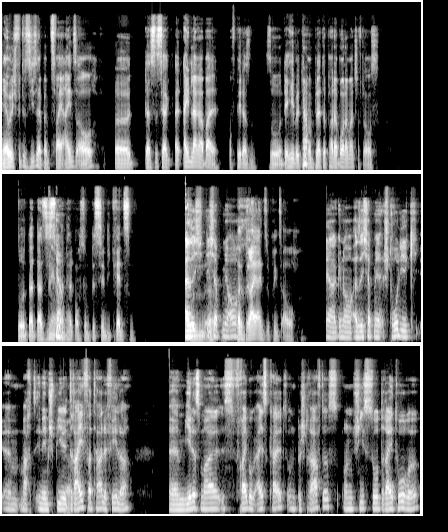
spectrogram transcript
Ja, aber ich finde, du siehst halt beim 2-1 auch, äh, das ist ja ein langer Ball auf Petersen. So, und der hebelt ja. die komplette Paderborner Mannschaft aus. So, da, da siehst ja. du dann halt auch so ein bisschen die Grenzen. Also ich, ich äh, habe mir auch. Beim 3-1 übrigens auch. Ja, genau. Also ich habe mir, Strodig ähm, macht in dem Spiel ja. drei fatale Fehler. Ähm, jedes Mal ist Freiburg eiskalt und bestraft es und schießt so drei Tore.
